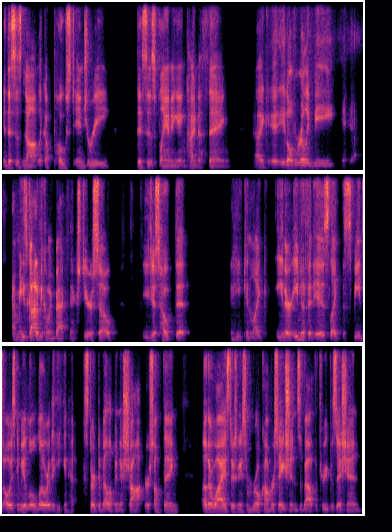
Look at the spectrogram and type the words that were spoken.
and this is not like a post injury. This is Flanigan kind of thing. Like it, it'll really be I mean, he's got to be coming back next year. So you just hope that he can like either, even if it is like the speed's always going to be a little lower, that he can start developing a shot or something. Otherwise, there's going to be some real conversations about the three position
